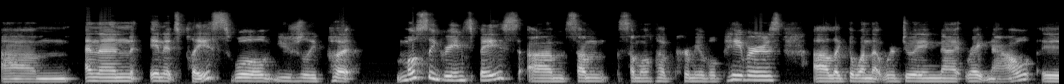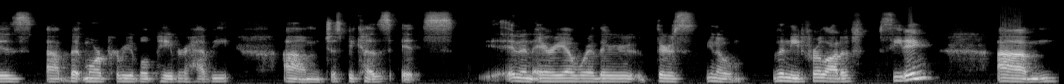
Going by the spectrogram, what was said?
Um, and then in its place, we'll usually put mostly green space. Um, some some will have permeable pavers, uh, like the one that we're doing right now is a bit more permeable paver heavy, um, just because it's in an area where there there's you know the need for a lot of seating. Um,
